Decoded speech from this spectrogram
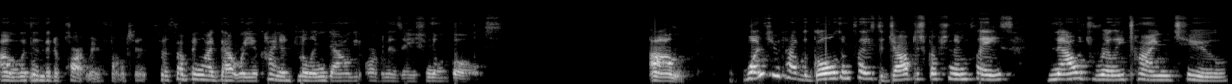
um, within the department function. So something like that, where you're kind of drilling down the organizational goals. Um, once you have the goals in place, the job description in place, now it's really time to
